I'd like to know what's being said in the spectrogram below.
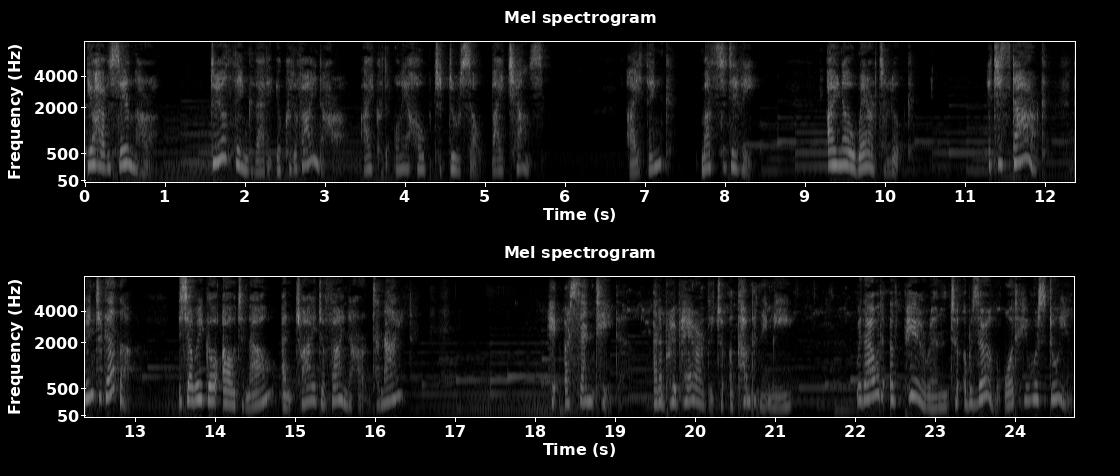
you have seen her. Do you think that you could find her? I could only hope to do so by chance. I think, Master Davy, I know where to look. It is dark. Been together. Shall we go out now and try to find her tonight? He assented and prepared to accompany me. Without appearing to observe what he was doing,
